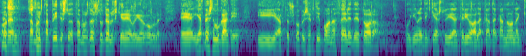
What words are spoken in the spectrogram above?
Ωραία. έτσι, θα στη- μας τα πείτε, στο, θα μας δώσει το τέλος, κυρία Γεωργόπουλε. Ε, για πετε μου κάτι. Η αρθροσκόπηση αυτή που αναφέρετε τώρα, που γίνεται και στο ιατρείο, αλλά κατά κανόνα και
